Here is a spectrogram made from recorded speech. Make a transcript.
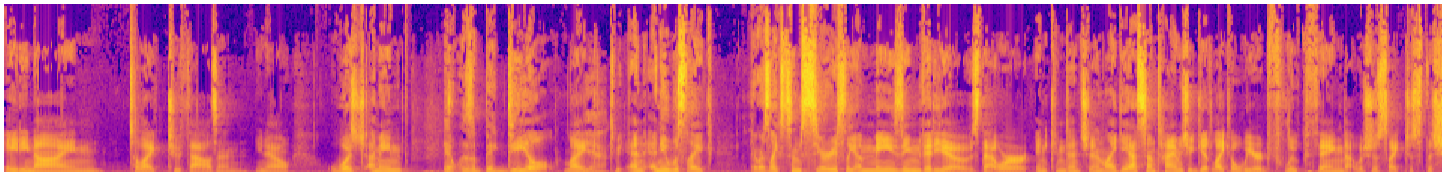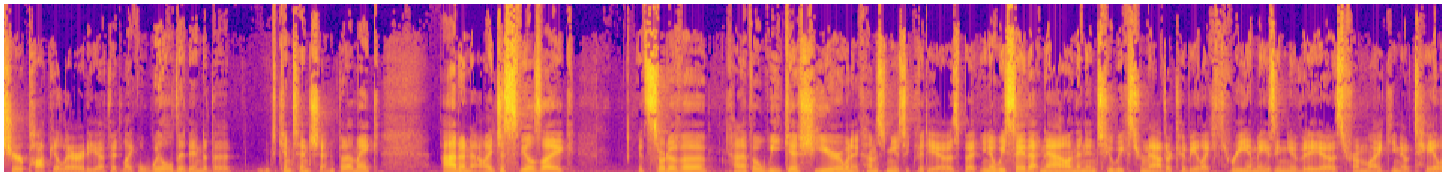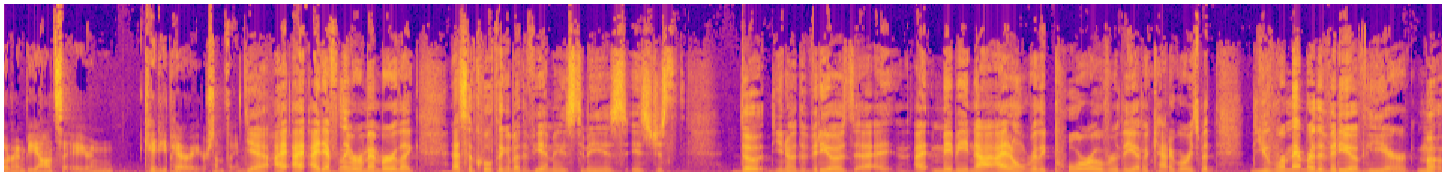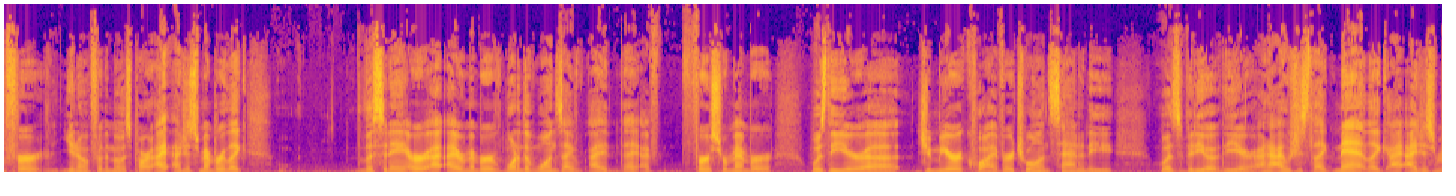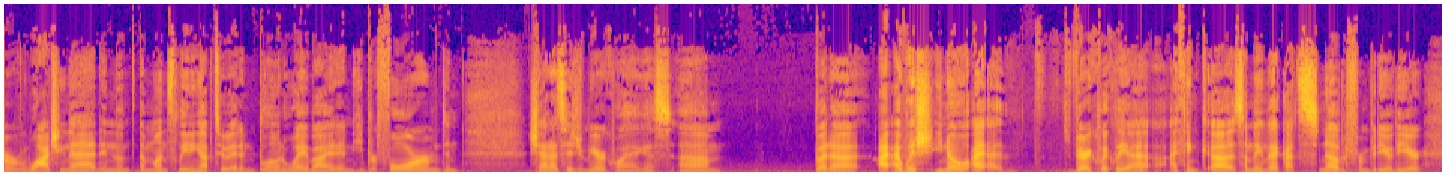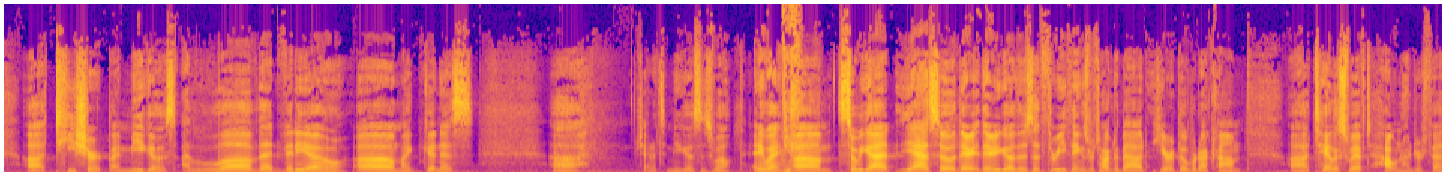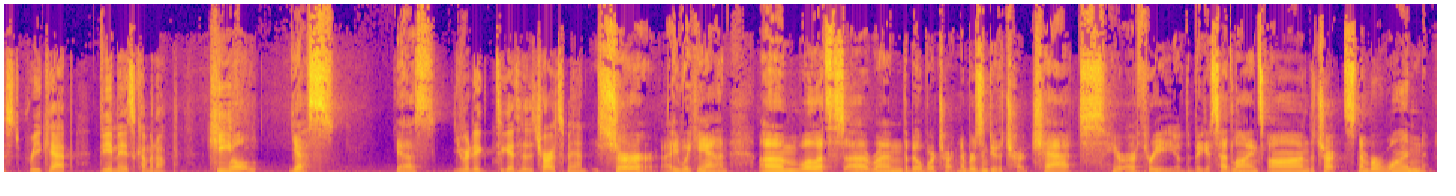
89 to like 2000 you know was i mean it was a big deal like Yeah. to be, and and it was like there was like some seriously amazing videos that were in contention and like yeah sometimes you get like a weird fluke thing that was just like just the sheer popularity of it like willed it into the contention but i'm like i don't know it just feels like it's sort of a kind of a weakish year when it comes to music videos. But you know, we say that now, and then in two weeks from now, there could be like three amazing new videos from like you know Taylor and Beyonce and Katy Perry or something. Yeah, I, I, I definitely remember like that's the cool thing about the VMAs to me is is just the you know the videos. I, I, maybe not. I don't really pour over the other categories, but you remember the video of the year mo- for you know for the most part. I, I just remember like listening, or I, I remember one of the ones I I, I I first remember was the year uh, Jamiroquai Virtual Insanity was video of the year, and I was just like, man, like I, I just remember watching that in the, the months leading up to it and blown away by it, and he performed, and shout out to Jamiroquai, I guess. Um, but uh, I, I wish you know I. Very quickly, I, I think uh, something that got snubbed from Video of the Year, uh, T-shirt by Migos. I love that video. Oh my goodness. Uh, shout out to Migos as well. Anyway, um, so we got yeah. So there, there you go. Those are the three things we're talking about here at Billboard.com. Uh, Taylor Swift, Hot 100 Fest recap. VMAs coming up. Keith, Well, yes, yes. you ready to get to the charts, man? Sure, I, we can. Um, well, let's uh, run the Billboard chart numbers and do the chart chat. Here are three of the biggest headlines on the charts. Number one,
